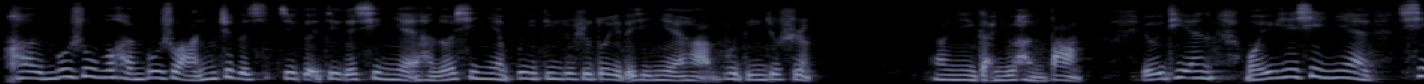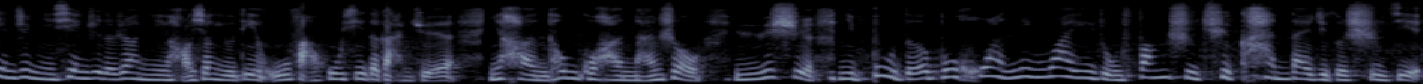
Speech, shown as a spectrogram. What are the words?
很不舒服、很不爽，因为这个、这个、这个信念，很多信念不一定就是对的信念哈，不一定就是让你感觉很棒。有一天，某一些信念限制你，限制的让你好像有点无法呼吸的感觉，你很痛苦，很难受。于是你不得不换另外一种方式去看待这个世界。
